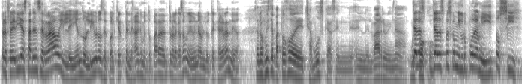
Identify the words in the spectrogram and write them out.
Prefería estar encerrado y leyendo libros de cualquier pendejada que me topara dentro de la casa porque había una biblioteca grande. ¿ah? O sea, no fuiste patojo de chamuscas en, en el barrio ni nada. Muy Ya, des- poco. ya después con mi grupo de amiguitos sí.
